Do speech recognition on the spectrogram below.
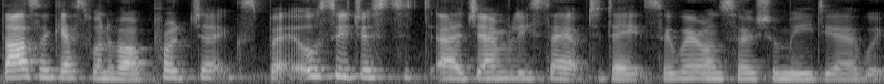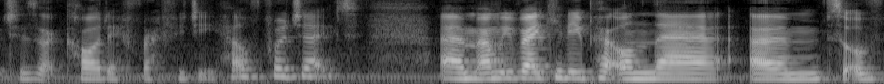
that's, I guess, one of our projects, but also just to uh, generally stay up to date. So we're on social media, which is at Cardiff Refugee Health Project, um, and we regularly put on there um, sort of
